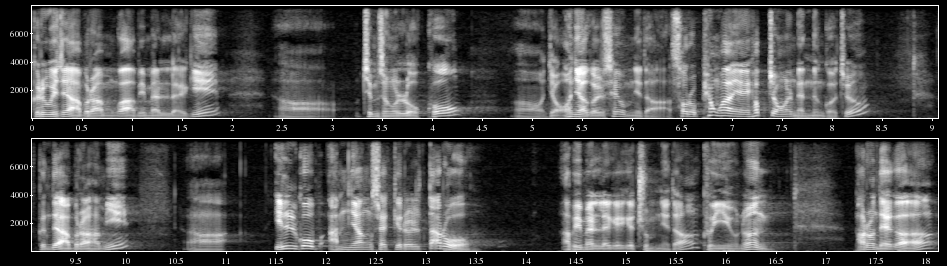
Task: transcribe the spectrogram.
그리고 이제 아브라함과 아비멜렉이 어, 짐승을 놓고 어, 이제 언약을 세웁니다. 서로 평화의 협정을 맺는 거죠. 근데 아브라함이 어, 일곱 암양 새끼를 따로 아비멜렉에게 줍니다. 그 이유는 바로 내가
